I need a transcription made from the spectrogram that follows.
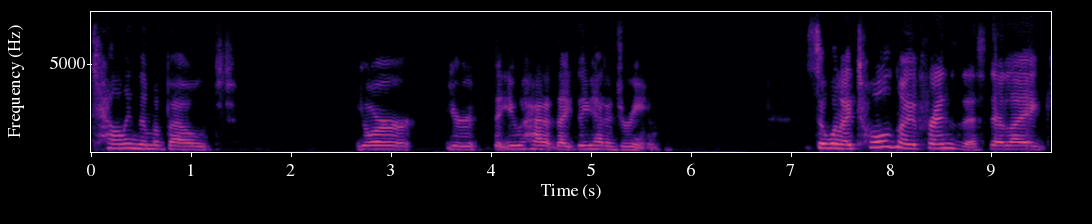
telling them about your your that you had that you had a dream. So when I told my friends this, they're like,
